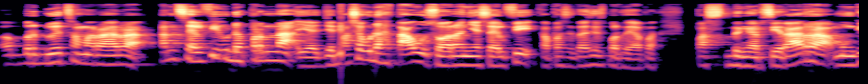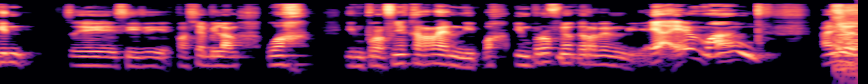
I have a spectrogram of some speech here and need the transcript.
uh, berduet sama Rara. Kan Selfie udah pernah ya, jadi Pasha udah tahu suaranya Selfie kapasitasnya seperti apa. Pas dengar si Rara, mungkin si, si, si Pasha bilang, wah improve-nya keren nih, wah improve-nya keren nih. Ya emang. Lanjut.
